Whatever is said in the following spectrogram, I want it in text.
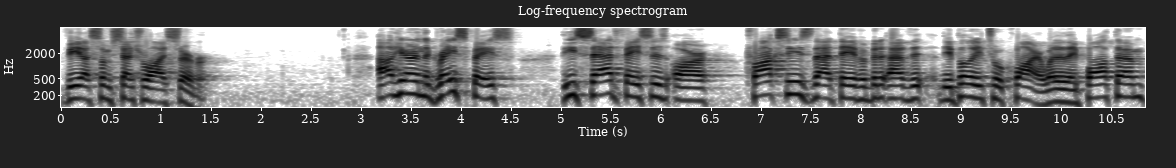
via some centralized server. Out here in the gray space, these sad faces are proxies that they have the ability to acquire, whether they bought them,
